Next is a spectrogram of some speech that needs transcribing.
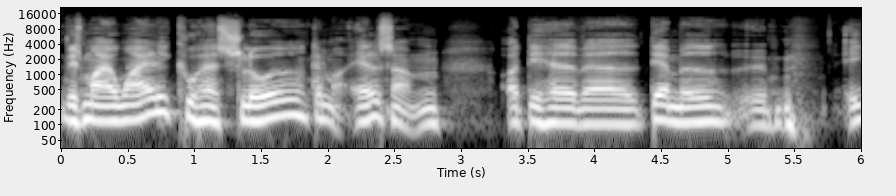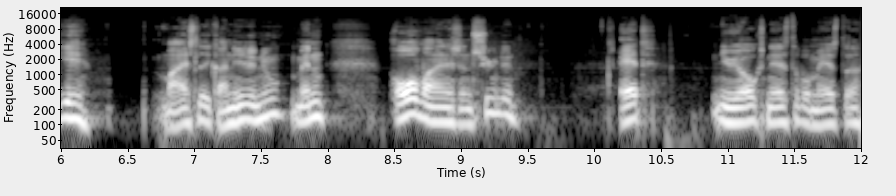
hvis Maja Wiley kunne have slået dem alle sammen, og det havde været dermed øh, ikke mejslet i granit endnu, men overvejende sandsynligt, at New Yorks næste borgmester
